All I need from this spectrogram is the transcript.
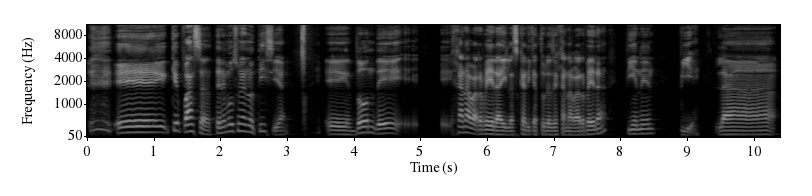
Eh, ¿Qué pasa? Tenemos una noticia eh, donde eh, Hanna Barbera y las caricaturas de Hanna Barbera tienen pie. La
